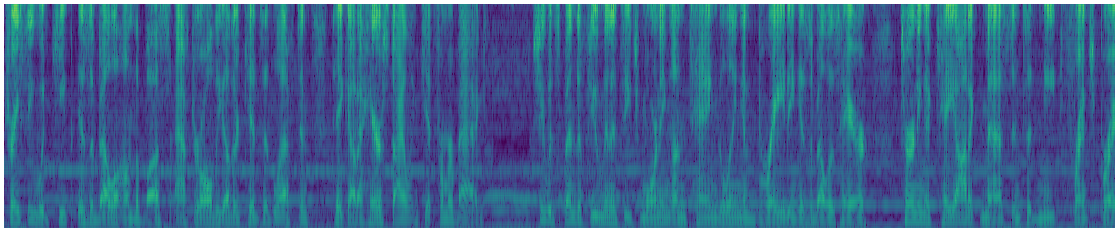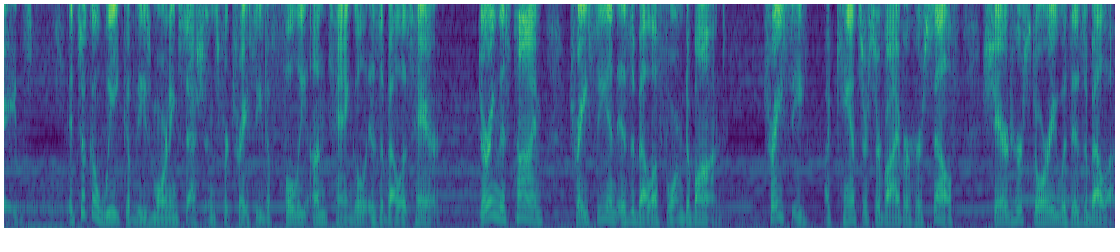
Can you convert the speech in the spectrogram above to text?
Tracy would keep Isabella on the bus after all the other kids had left and take out a hairstyling kit from her bag. She would spend a few minutes each morning untangling and braiding Isabella's hair, turning a chaotic mess into neat French braids. It took a week of these morning sessions for Tracy to fully untangle Isabella's hair. During this time, Tracy and Isabella formed a bond. Tracy, a cancer survivor herself, shared her story with Isabella.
